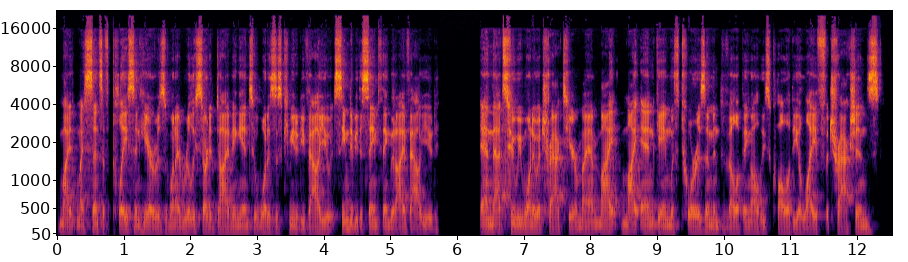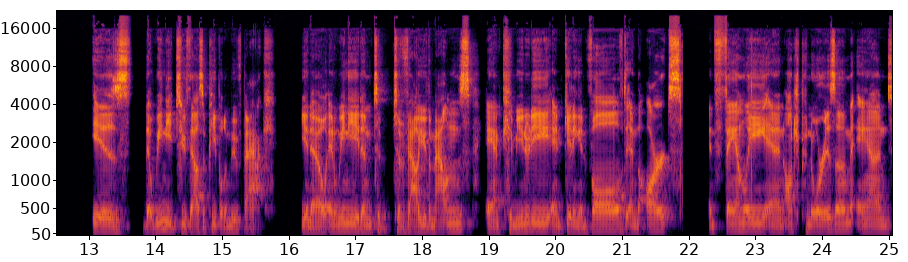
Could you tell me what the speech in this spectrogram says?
my my sense of place in here was when I really started diving into what is this community value. It seemed to be the same thing that I valued. And that's who we want to attract here. My my my end game with tourism and developing all these quality of life attractions is that we need 2,000 people to move back you know, and we need them to to value the mountains and community and getting involved and the arts and family and entrepreneurism and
